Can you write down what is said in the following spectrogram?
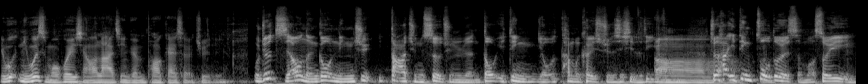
你为你为什么会想要拉近跟 Podcast 的距离？我觉得只要能够凝聚一大群社群的人，都一定有他们可以学习的地方。就他一定做对了什么，所以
